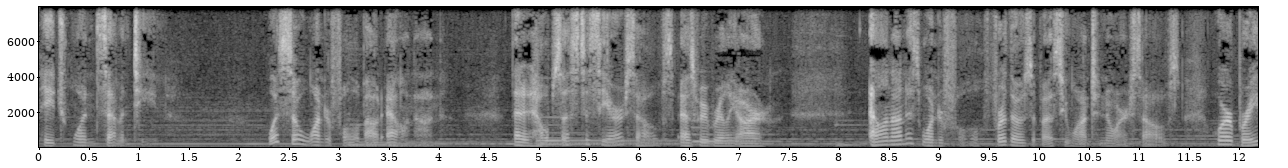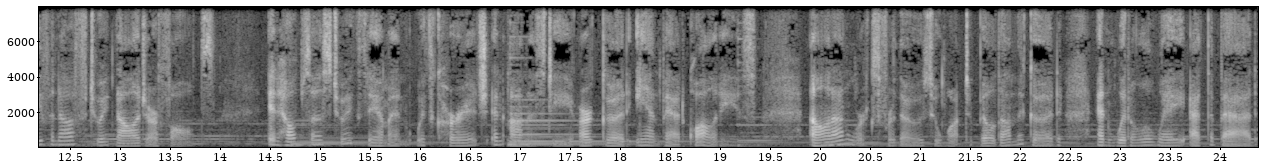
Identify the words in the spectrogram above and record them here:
page 117. What's so wonderful about Al Anon? That it helps us to see ourselves as we really are. Al is wonderful for those of us who want to know ourselves, who are brave enough to acknowledge our faults. It helps us to examine with courage and honesty our good and bad qualities. Al works for those who want to build on the good and whittle away at the bad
